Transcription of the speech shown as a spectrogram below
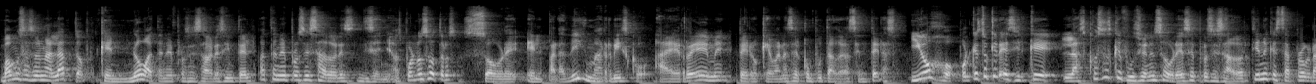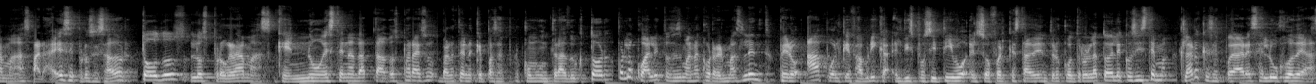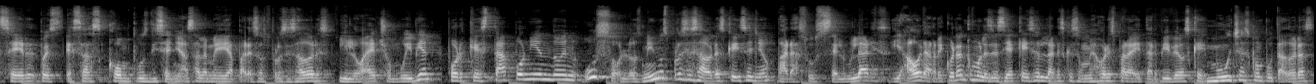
Vamos a hacer una laptop que no va a tener procesadores Intel, va a tener procesadores diseñados por nosotros sobre el paradigma RISCO ARM, pero que van a ser computadoras enteras. Y ojo, porque esto quiere decir que las cosas que funcionen sobre ese procesador tienen que estar programadas para ese procesador. Todos los programas que no estén adaptados para eso van a tener que pasar por como un traductor, por lo cual entonces van a correr más lento. Pero Apple que fabrica el dispositivo, el software que está dentro, controla todo el ecosistema. Claro que se puede dar ese lujo de hacer pues esas compus diseñadas a la medida para esos procesadores y lo ha hecho muy bien porque está poniendo en uso los mismos procesadores que diseñó para sus celulares. Y ahora recuerdan como les decía que hay celulares que son mejores para editar videos que muchas compañías computadoras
